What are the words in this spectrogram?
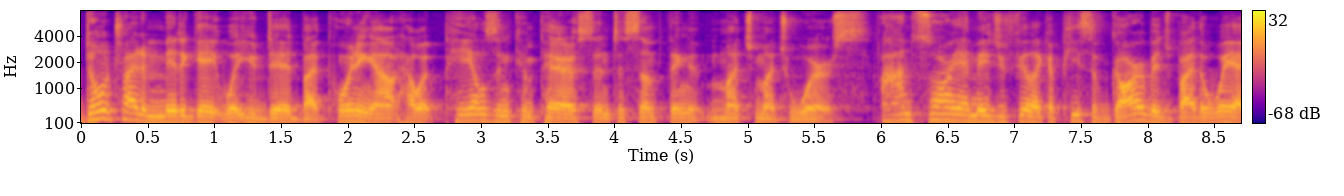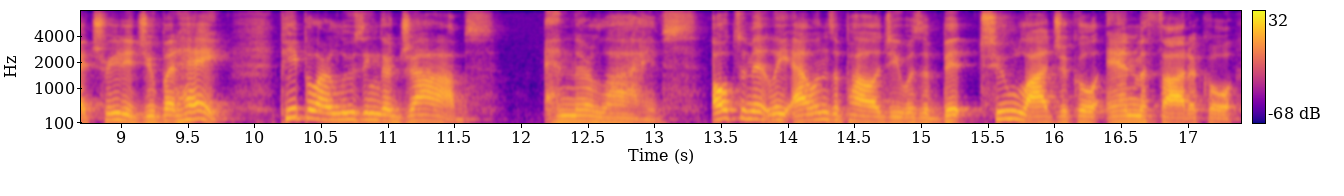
don't try to mitigate what you did by pointing out how it pales in comparison to something much, much worse. I'm sorry I made you feel like a piece of garbage by the way I treated you, but hey, people are losing their jobs and their lives. Ultimately, Ellen's apology was a bit too logical and methodical,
